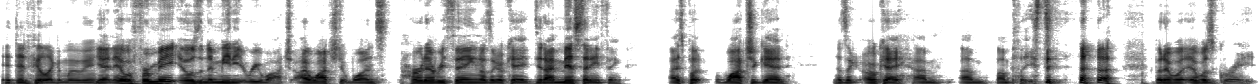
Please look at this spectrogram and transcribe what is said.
it did feel like a movie. Yeah, and it was for me. It was an immediate rewatch. I watched it once, heard everything, and I was like, okay, did I miss anything? I just put watch again. I was like, okay, I'm I'm I'm pleased. but it was it was great.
